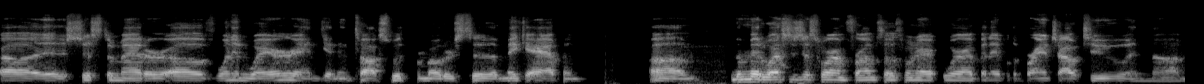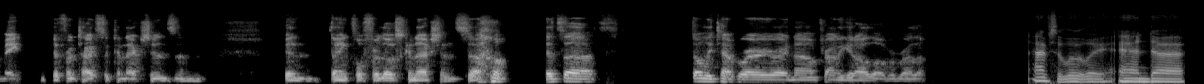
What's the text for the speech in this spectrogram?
Uh, it's just a matter of when and where, and getting in talks with promoters to make it happen. Um, the Midwest is just where I'm from, so it's when I, where I've been able to branch out to and uh, make different types of connections, and been thankful for those connections. So it's uh, it's, it's only temporary right now. I'm trying to get all over, brother. Absolutely. And uh,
